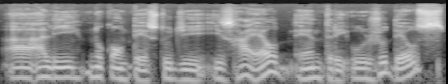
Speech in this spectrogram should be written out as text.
ali no contexto de Israel, entre os judeus,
